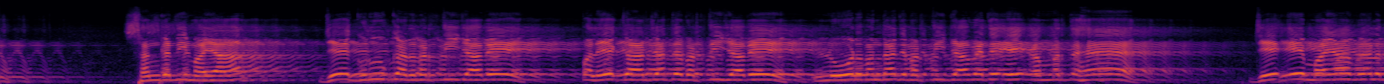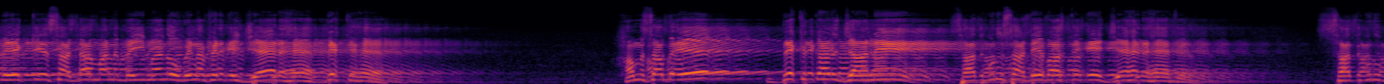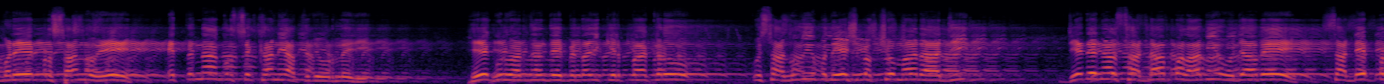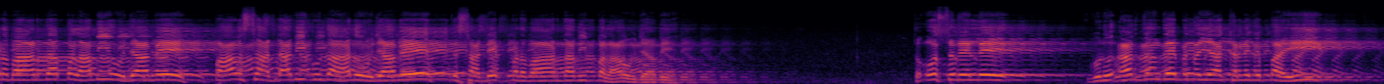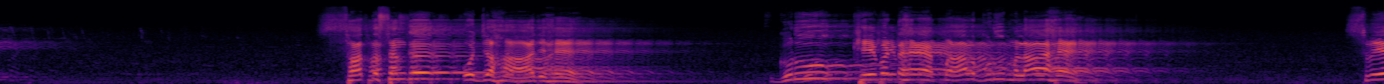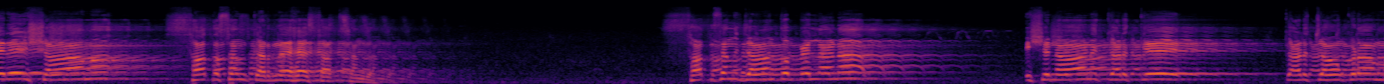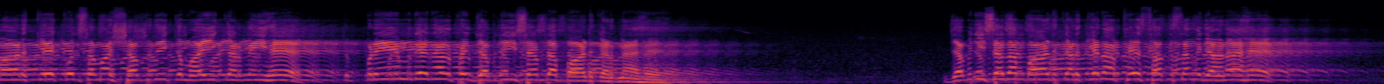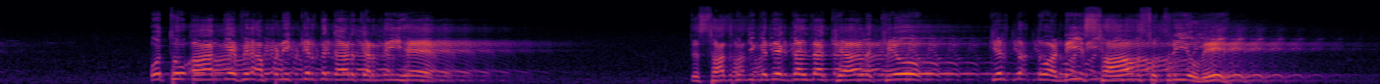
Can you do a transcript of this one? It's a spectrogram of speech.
ਸੰਗਤ ਦੀ ਮਾਇਆ, ਜੇ ਗੁਰੂ ਘਰ ਵਰਤੀ ਜਾਵੇ, ਭਲੇ ਕਾਰਜਾਂ ਤੇ ਵਰਤੀ ਜਾਵੇ, ਲੋੜਵੰਦਾਂ 'ਚ ਵਰਤੀ ਜਾਵੇ ਤੇ ਇਹ ਅੰਮ੍ਰਿਤ ਹੈ। ਜੇ ਇਹ ਮਾਇਆ ਵੱਲ ਵੇਖ ਕੇ ਸਾਡਾ ਮਨ ਬੇਈਮਾਨ ਹੋਵੇ ਨਾ, ਫਿਰ ਇਹ ਜ਼ਹਿਰ ਹੈ, ਬਿਖ ਹੈ। ਹਮ ਸਭ ਇਹ ਬਿਖ ਕਰ ਜਾਣੇ। ਸਤਿਗੁਰੂ ਸਾਡੇ ਵਾਸਤੇ ਇਹ ਜ਼ਹਿਰ ਹੈ ਫਿਰ। ਸਤਿਗੁਰੂ ਬੜੇ ਪ੍ਰਸੰਨ ਹੋਏ। ਇਤਨਾ ਗੁਰਸਿੱਖਾਂ ਨੇ ਹੱਥ ਜੋੜ ਲਏ ਜੀ। ਹੇ ਗੁਰੂ ਅਰਜਨ ਦੇਵ ਪਿਤਾ ਜੀ, ਕਿਰਪਾ ਕਰੋ। ਕੋਈ ਸਾਨੂੰ ਵੀ ਉਪਦੇਸ਼ ਬਖਸ਼ੋ ਮਹਾਰਾਜ ਜੀ। ਜਿਹਦੇ ਨਾਲ ਸਾਡਾ ਭਲਾ ਵੀ ਹੋ ਜਾਵੇ, ਸਾਡੇ ਪਰਿਵਾਰ ਦਾ ਭਲਾ ਵੀ ਹੋ ਜਾਵੇ, ਭਾਵ ਸਾਡਾ ਵੀ ਉਧਾਰ ਹੋ ਜਾਵੇ ਤੇ ਸਾਡੇ ਪਰਿਵਾਰ ਦਾ ਵੀ ਭਲਾ ਹੋ ਜਾਵੇ। ਤਾਂ ਉਸ ਵੇਲੇ ਗੁਰੂ ਅਰਜਨ ਦੇ ਪਿਤਾ ਜੀ ਆਖਣ ਲੱਗੇ ਭਾਈ ਸਤ ਸੰਗ ਉਹ ਜਹਾਜ਼ ਹੈ। ਗੁਰੂ ਖੇਵਟ ਹੈ, ਭਾਵ ਗੁਰੂ ਮਲਾਹ ਹੈ। ਸਵੇਰੇ ਸ਼ਾਮ ਸਤਸੰਗ ਕਰਨਾ ਹੈ ਸਤਸੰਗ। ਸਤਸੰਗ ਜਾਣ ਤੋਂ ਪਹਿਲਾਂ ਨਾ ਇਸ਼ਨਾਨ ਕਰਕੇ ਘਰ ਚੌਂਕੜਾ ਮਾਰ ਕੇ ਕੁਝ ਸਮਾਂ ਸ਼ਬਦ ਦੀ ਕਮਾਈ ਕਰਨੀ ਹੈ ਤੇ ਪ੍ਰੇਮ ਦੇ ਨਾਲ ਫਿਰ ਜਪਜੀ ਸਾਹਿਬ ਦਾ ਪਾਠ ਕਰਨਾ ਹੈ। ਜਪਜੀ ਸਾਹਿਬ ਦਾ ਪਾਠ ਕਰਕੇ ਨਾ ਫਿਰ ਸਤਸੰਗ ਜਾਣਾ ਹੈ। ਉੱਥੋਂ ਆ ਕੇ ਫਿਰ ਆਪਣੀ ਕਿਰਤਕਾਰ ਕਰਦੀ ਹੈ। ਤੇ ਸਤਿਗੁਰੂ ਜੀ ਕਹਿੰਦੇ, ਇੱਕ ਗੱਲ ਦਾ ਖਿਆਲ ਰੱਖਿਓ, ਕਿਰਤ ਤੁਹਾਡੀ ਸਾਫ਼ ਸੁਥਰੀ ਹੋਵੇ।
